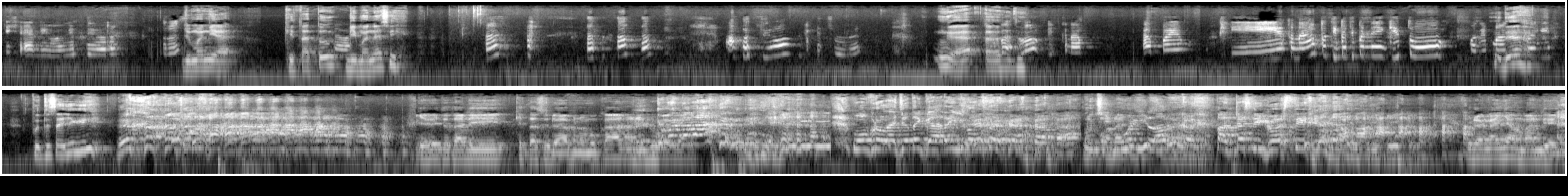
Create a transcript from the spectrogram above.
Ih, aneh banget deh orang. Terus? Cuman ya kita tuh gimana sih? Hah? apa sih lo? Enggak. eh, Mbak, lo kenapa? Apa yang... Iya, kenapa tiba-tiba naik gitu? Maghrib-maghrib udah. lagi. Putus aja Gi. Jadi itu tadi kita sudah menemukan ada dua yang Ngobrol aja teh garing Kucing gue hilang. Pantas di ghosting. Udah nggak nyaman dia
